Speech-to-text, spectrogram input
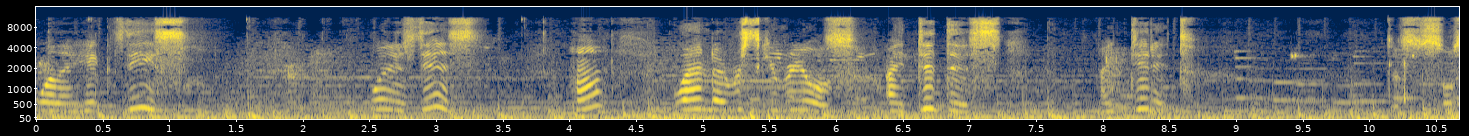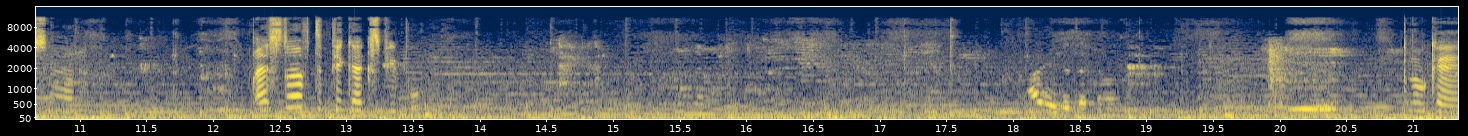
What the heck is this? What is this? Huh? Land at Risky Reels. I did this. I did it. This is so sad. I still have to pickaxe people. How do you do that now? Okay.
